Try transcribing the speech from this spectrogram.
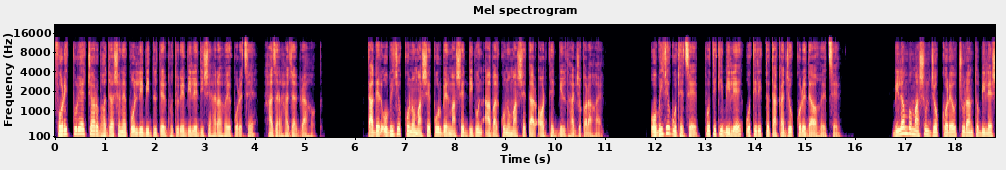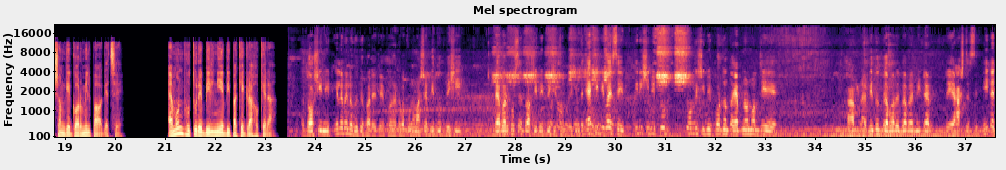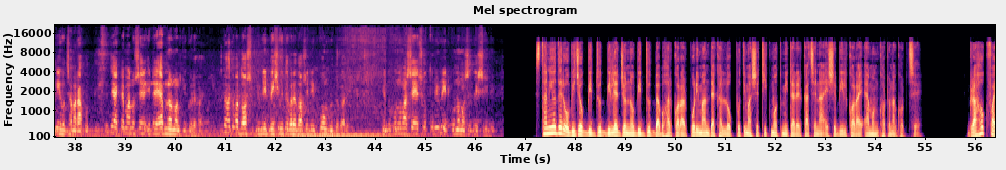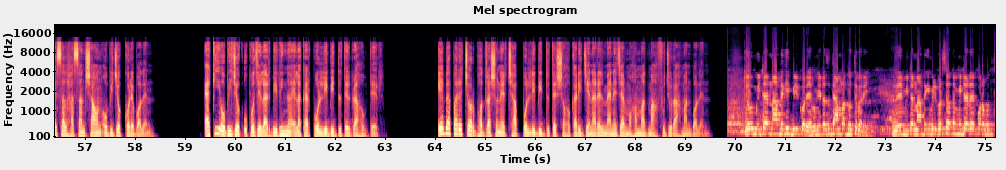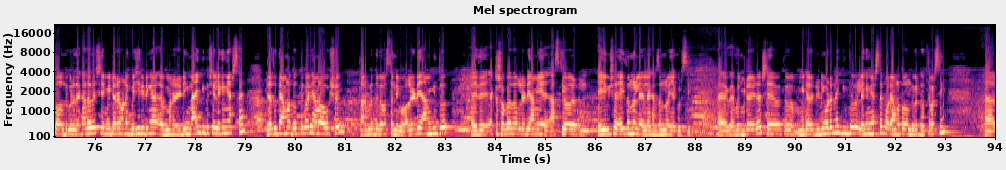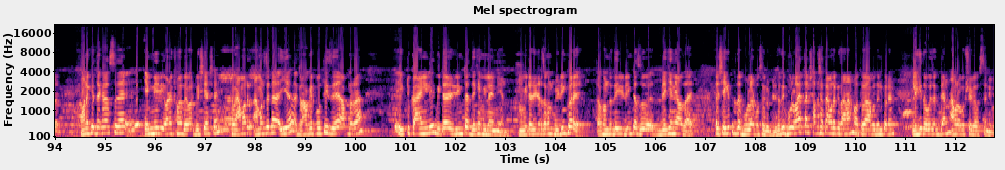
ফরিদপুরের চর ভদ্রাসনে পল্লী বিদ্যুতের ভুতুরে বিলে দিশেহারা হয়ে পড়েছে হাজার হাজার গ্রাহক। তাদের অভিযোগ কোনো মাসে পূর্বের মাসের দ্বিগুণ, আবার কোনো মাসে তার অর্ধেক বিল ধার্য করা হয়। অভিযোগ উঠেছে, প্রতিটি বিলে অতিরিক্ত টাকা যোগ করে দেওয়া হয়েছে। বিলম্ব মাসুল যোগ করেও চূড়ান্ত বিলের সঙ্গে গরমিল পাওয়া গেছে। এমন ভুতুরে বিল নিয়ে বিপাকে গ্রাহকেরা। দশ ইউনিট এলোমেলো হতে পারে, যে কোনো মাসে বিদ্যুৎ বেশি ব্যবহার করছে, দশ ইউনিট, বেশি চলবে। কিন্তু একই ডিভাইসে তিরিশ ইউনিট চল্লিশ ইউনিট পর্যন্ত অ্যাবনর্মাল যে আপনার বিদ্যুৎ ব্যবহারের ব্যাপারে মিটার যে আসতেছে এইটা নিয়ে হচ্ছে আমার আপত্তি। যে একটা মানুষের এটা অ্যাবনর্মাল কি করে হয়? এটা হয়তো বা দশ ইউনিট বেশি হতে পারে, দশ ইউনিট কম হতে পারে। কিন্তু কোনো মাসে সত্তর ইউনিট, কোনো মাসে দেড়শো ইউনিট। স্থানীয়দের অভিযোগ, বিদ্যুৎ বিলের জন্য বিদ্যুৎ ব্যবহার করার পরিমাণ দেখার লোক প্রতি মাসে ঠিকমত মিটারের কাছে না এসে বিল করায় এমন ঘটনা ঘটছে। গ্রাহক ফয়সাল হাসান শাওন অভিযোগ করে বলেন, একই অভিযোগ উপজেলার বিভিন্ন এলাকার পল্লী বিদ্যুতের গ্রাহকদের। এ ব্যাপারে চর ভদ্রাসনের ছাপ পল্লী বিদ্যুতের সহকারী জেনারেল ম্যানেজার মোহাম্মদ মাহফুজুর রহমান বলেন কেউ মিটার না দেখে বিল করে এবং এটা যদি আমরা ধরতে পারি। যে মিটার না দেখে বিল করছে, অর্থাৎ মিটারে পরবর্তী তদন্ত করে দেখা যাবে সে মিটারের অনেক বেশি রিডিং মানে রিডিং নাই, কিন্তু সে লেখে নিয়ে আসছে। এটা যদি আমরা ধরতে পারি, আমরা অবশ্যই তার বিরুদ্ধে ব্যবস্থা নিব। অলরেডি আমি কিন্তু এই যে একটা সকাল অলরেডি আমি আজকেও এই বিষয়ে, এই জন্য লেখার জন্য ইয়ে করছি। একজন মিটার রিডার সে হয়তো মিটারের রিডিং ওঠে নাই, কিন্তু লেখে নিয়ে আসছে, পরে আমরা তদন্ত করে ধরতে পারছি। আর অনেকে দেখা যাচ্ছে এমনি অনেক সময় ব্যবহার বেশি আসে। এবং আমার আমার যেটা ইয়ে গ্রাহকের প্রতি যে আপনারা একটু কাইন্ডলি মিটার রিডিংটা দেখে মিলাই নিন মিটার রিডার যখন রিডিং করে, তখন যদি রিডিংটা দেখে নেওয়া যায়, তাহলে সেই ক্ষেত্রে ভুল আর পসিবিলিটি যদি ভুল হয়, তাহলে সাথে সাথে আমাদেরকে জানান অথবা আবেদন করেন, লিখিত অভিযোগ দেন, আমরা অবশ্যই ব্যবস্থা নিব।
